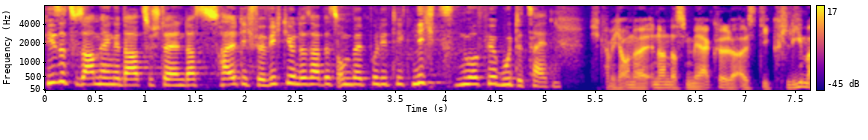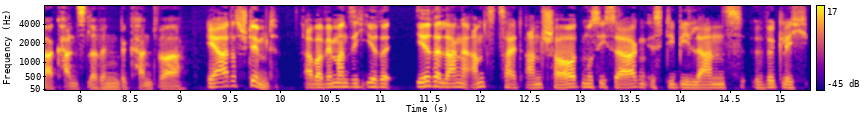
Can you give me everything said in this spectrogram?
Diese Zusammenhänge darzustellen, das halte ich für wichtig und deshalb ist Umweltpolitik nichts nur für gute Zeiten. Ich kann mich auch noch erinnern, dass Merkel als die Klimakanzlerin bekannt war. Ja, das stimmt. Aber wenn man sich ihre irre lange Amtszeit anschaut, muss ich sagen, ist die Bilanz wirklich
